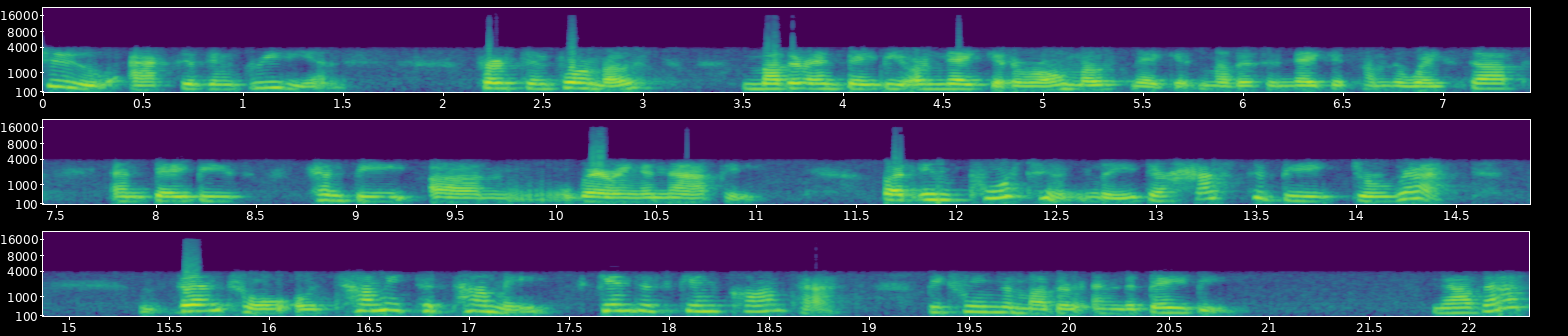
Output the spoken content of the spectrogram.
two active ingredients. First and foremost, mother and baby are naked or almost naked. Mothers are naked from the waist up, and babies can be um, wearing a nappy. But importantly, there has to be direct ventral or tummy to tummy, skin to skin contact between the mother and the baby. Now, that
